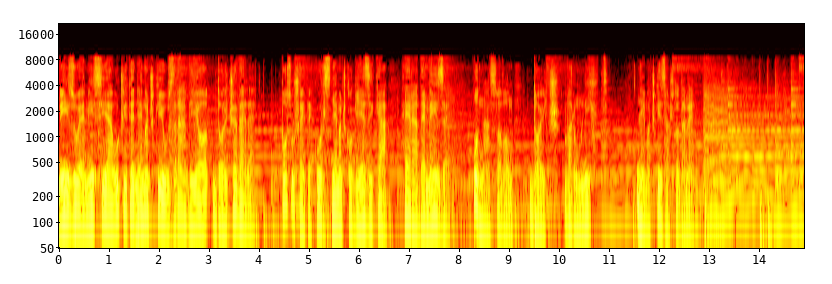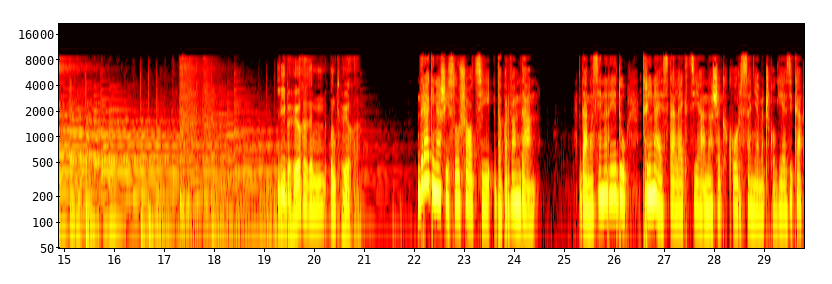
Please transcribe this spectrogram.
nizu emisija učite njemački uz radio Deutsche Welle. Poslušajte kurs njemačkog jezika Hera de Meze pod naslovom Deutsch warum nicht? Njemački zašto da ne? Liebe Hörerinnen und Hörer. Dragi naši slušalci, dobar vam dan. Danas je na redu 13. lekcija našeg kursa njemačkog jezika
